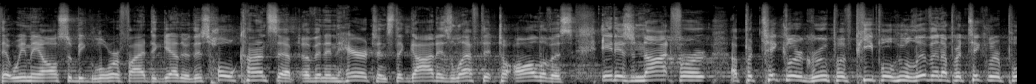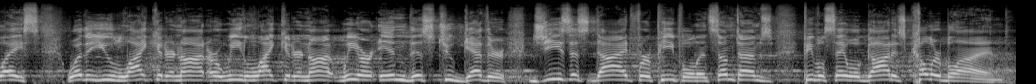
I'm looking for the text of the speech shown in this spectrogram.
that we may also be glorified together. This whole concept of an inheritance that God has left it to all of us, it is not for a particular group of people who live in a particular place. Whether you like it or not, or we like it or not, we are in this together. Jesus died for people, and sometimes people say, Well, God is colorblind.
